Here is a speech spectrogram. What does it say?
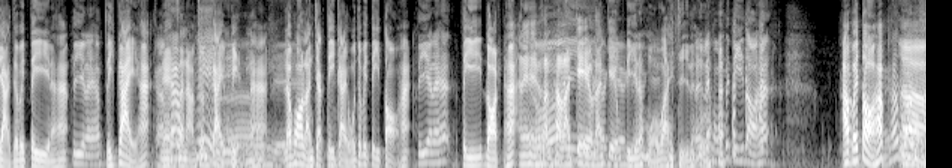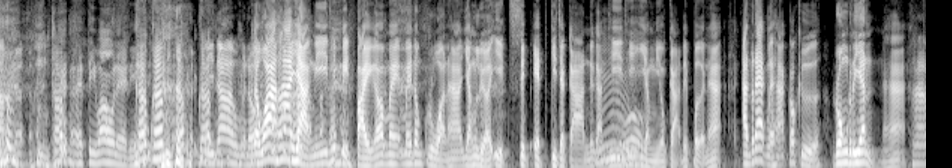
อยากจะไปตีนะฮะ ตีอะไรครับ ตีไก่ฮะครับเนี่ยครับสนามชนไก่ปิดนะฮะโอเคแล้วพอหลังจากตีไก่ผมจะไปตีต่อฮะ ตีอะไรฮะ ตีดอทฮะนี่โอ้ยร้านเกมร้านเกมโอเคดีนะโอเคหัวไวดีนะแล้วผมไปตีต่อฮะ เอาไปต่อครับครับอ่าครับเออตีว่าวเลยอันนี่ครับครับครับครับตีหน้ามึงกันเนาะ แต่ว่า 5 อย่างนี้ที่ปิดไปก็ไม่ไม่ต้องกลัวนะฮะ ยังเหลืออีก 11 กิจการด้วยกันที่อืม ที่ยังมีโอกาสได้เปิดนะฮะ อันแรกเลยฮะก็คือโรงเรียนนะฮะ ครับ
